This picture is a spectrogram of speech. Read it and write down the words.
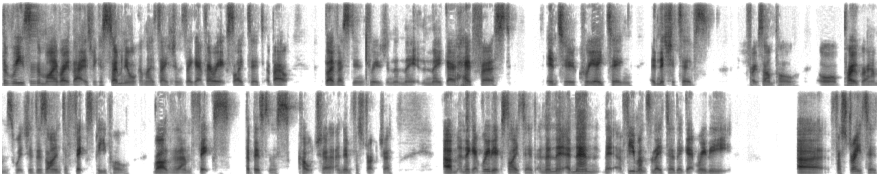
the reason why I wrote that is because so many organizations they get very excited about diversity and inclusion and they and they go head first into creating initiatives, for example, or programs which are designed to fix people rather than fix the business culture and infrastructure. Um, and they get really excited, and then they, and then they, a few months later they get really uh, frustrated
